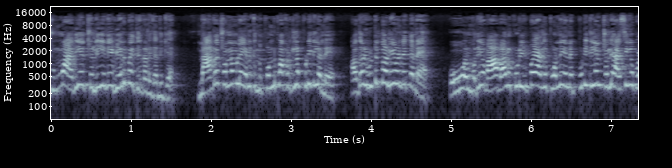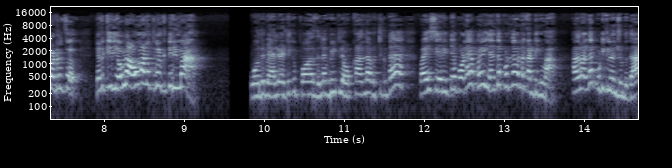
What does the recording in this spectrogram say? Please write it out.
சும்மா அதையே சொல்லி என்னை வெறுப்பேற்றி கிடைக்காதீங்க. நான் தான் சொன்னோம்ல எனக்கு இந்த பொண்ணு பார்க்கறதுல பிடிக்கலனே அதோட விட்டு தொலைய வேண்டியதானே ஒவ்வொரு முறையும் வா வாழ கூட்டிட்டு போய் அந்த பொண்ணு எனக்கு பிடிக்கலன்னு சொல்லி அசிங்கப்படுறது. எனக்கு இது எவ்வளவு அவமானத்துக்கு இருக்கு தெரியுமா? ஒரு வேலை வெட்டிக்கு போறது வீட்டுல உட்காந்தா வச்சுக்கிட்டா வயசு ஏறிட்டே போனேன் அப்புறம் எந்த பொண்ணு அவனை கட்டிக்குவா? அதனால தான் பிடிக்கலன்னு சொல்லுதா?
